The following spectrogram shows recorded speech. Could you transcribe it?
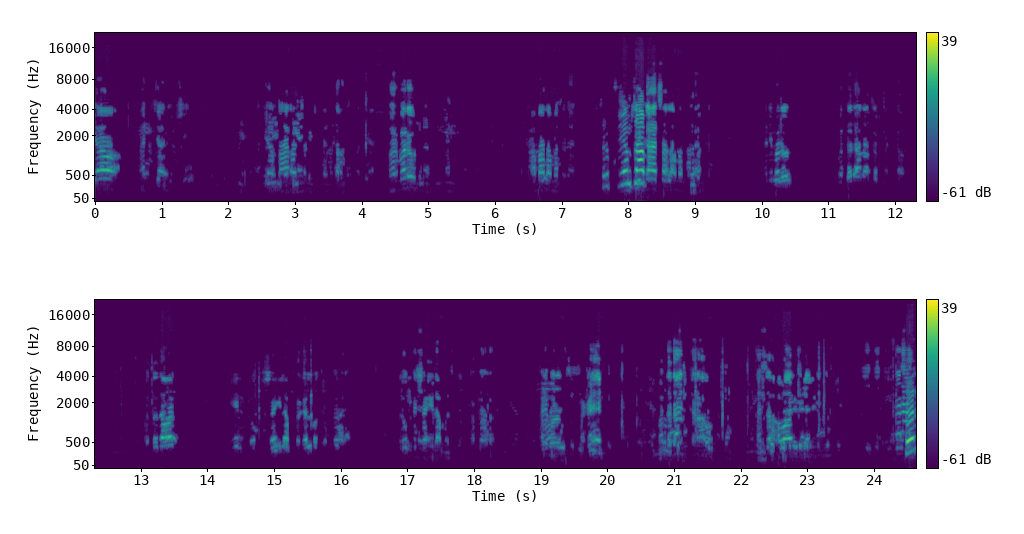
या आजच्या दिवशी या महाराष्ट्राची जनता भरभरून आम्हाला मतदान विकासाला मतदान आणि म्हणून मतदानाचं मतदान हे लोकशाहीला प्रगल्भ करणार लोकशाहीला मजबूत करणार. आणि म्हणून सगळ्यांनी मतदान करावं असं आवाहन आहे. सर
